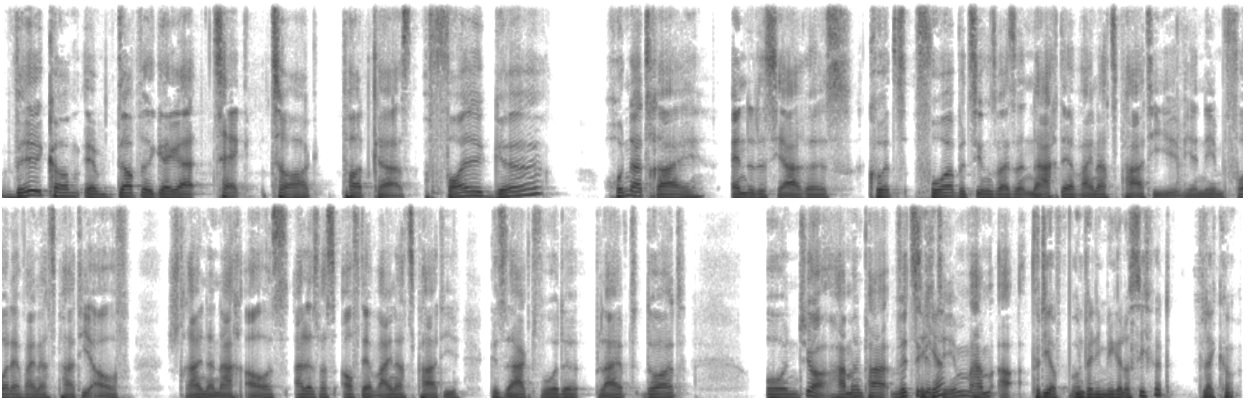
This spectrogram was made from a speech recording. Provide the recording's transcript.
Willkommen im Doppelgänger Tech Talk Podcast. Folge 103, Ende des Jahres, kurz vor beziehungsweise nach der Weihnachtsparty. Wir nehmen vor der Weihnachtsparty auf, strahlen danach aus. Alles, was auf der Weihnachtsparty gesagt wurde, bleibt dort. Und ja, haben ein paar witzige Sicher? Themen. Haben, Wird die auf, und wenn die mega lustig wird, vielleicht komm,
